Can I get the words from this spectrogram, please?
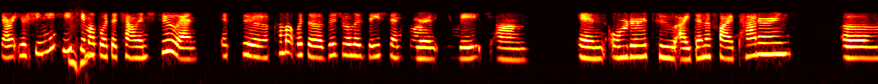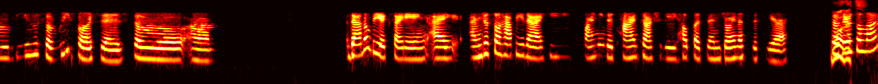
Garrett Yoshimi. He Mhm. came up with a challenge too, and it's to come up with a visualization for UH um, in order to identify patterns of use of resources. So um, that'll be exciting. I I'm just so happy that he's finding the time to actually help us and join us this year. So Well, there's a lot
